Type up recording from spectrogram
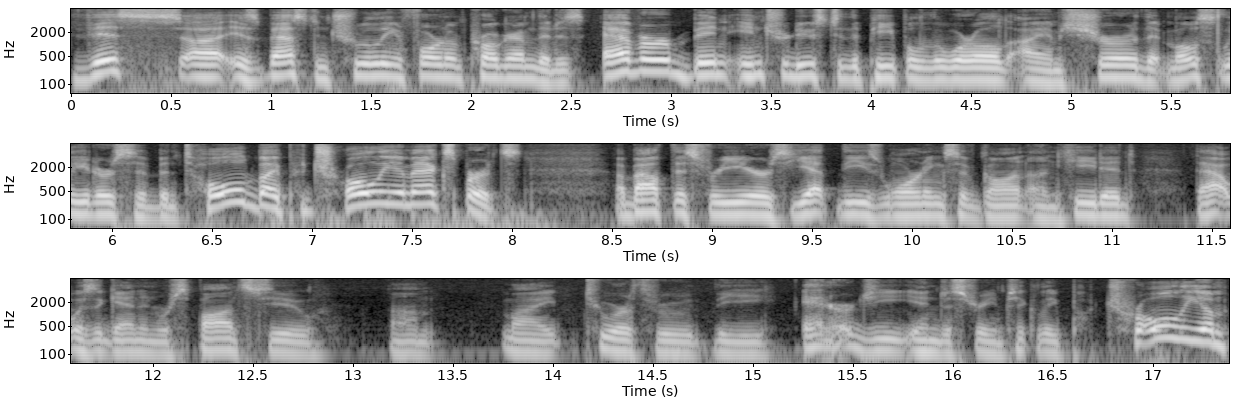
this uh, is best and truly informative program that has ever been introduced to the people of the world. I am sure that most leaders have been told by petroleum experts about this for years, yet these warnings have gone unheeded. That was again in response to um, my tour through the energy industry, and particularly petroleum.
